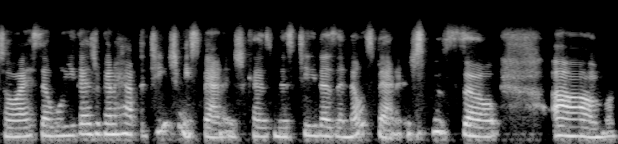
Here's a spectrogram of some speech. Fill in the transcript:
So I said, well, you guys are going to have to teach me Spanish because Miss T doesn't know Spanish. so, um,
